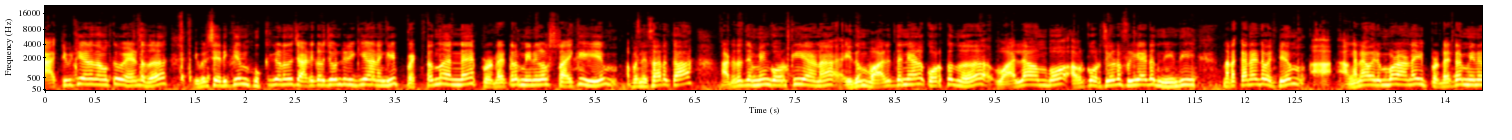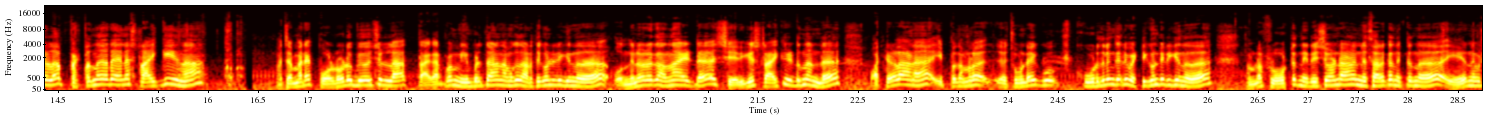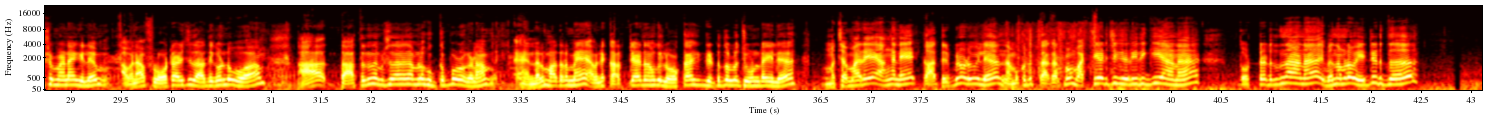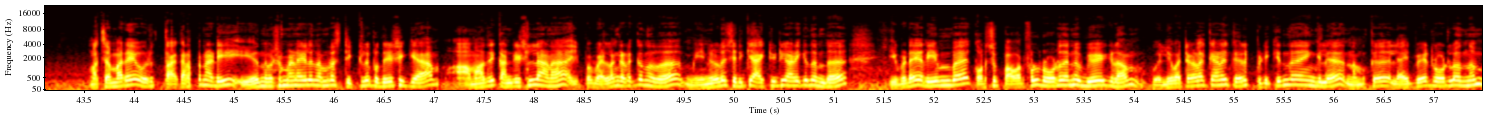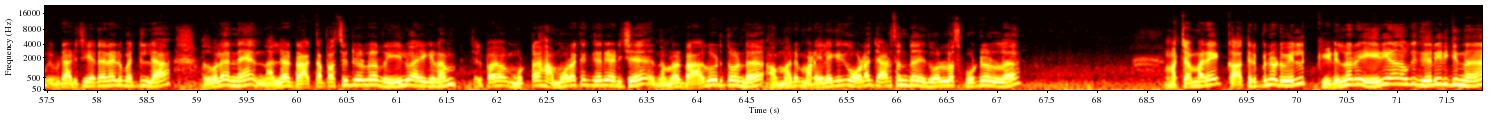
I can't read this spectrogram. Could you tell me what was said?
ആക്ടിവിറ്റിയാണ് നമുക്ക് വേണ്ടത്. ഇവർ ശരിക്കും ഹുക്ക് കിടന്ന് ചാടി കളിച്ചുകൊണ്ടിരിക്കുകയാണെങ്കിൽ പെട്ടെന്ന് തന്നെ പ്രൊഡക്ടർ മീനുകൾ സ്ട്രൈക്ക് ചെയ്യും. അപ്പോൾ നിസാർക്ക അടുത്ത ചെമ്മീൻ കോർക്കുകയാണ്. ഇതും വാലിൽ തന്നെയാണ് കോർക്കുന്നത്. വാലാകുമ്പോൾ അവർക്ക് കുറച്ചുകൂടെ ഫ്രീ ആയിട്ട് നീന്തി നടക്കാനായിട്ട് പറ്റും. അങ്ങനെ വരുമ്പോഴാണ് ഈ പ്രൊഡക്ടർ മീനുകൾ പെട്ടെന്ന് കയറി അതിനെ സ്ട്രൈക്ക് ചെയ്യുന്ന മച്ചന്മാരെ റോഡ് ഉപയോഗിച്ചുള്ള തകർപ്പം മീൻപിടുത്താണ് നമുക്ക് നടത്തിക്കൊണ്ടിരിക്കുന്നത്. ഒന്നിനൊരൊക്കെ നന്നായിട്ട് ശരിക്കും സ്ട്രൈക്ക് കിട്ടുന്നുണ്ട്. ഒറ്റകളാണ് ഇപ്പോൾ നമ്മൾ ചൂണ്ടയിൽ കൂടുതലും കയറി വെട്ടിക്കൊണ്ടിരിക്കുന്നത്. നമ്മുടെ ഫ്ലോട്ട് നിരീക്ഷിച്ചുകൊണ്ടാണ് നിസാർക്ക് നിൽക്കുന്നത്. ഏത് നിമിഷം വേണമെങ്കിലും അവൻ ആ ഫ്ലോട്ട് അടിച്ച് താത്തിക്കൊണ്ട് പോവാം. ആ താത്തുന്ന നിമിഷം തന്നെ നമ്മൾ ഹുക്കപ്പ് കൊടുക്കണം എന്നാൽ മാത്രമേ അവനെ കറക്റ്റായിട്ട് നമുക്ക് ലോക്കാക്കി കിട്ടത്തുള്ളൂ ചൂണ്ടയിൽ മച്ചന്മാരെ അങ്ങനെ കാത്തിരിപ്പിനൊടുവിൽ നമുക്കൊരു തകർപ്പം വറ്റിയടിച്ച് കയറിയിരിക്കുകയാണ്. തൊട്ടടുത്തുനിന്നാണ് ഇവൻ നമ്മുടെ വെയിറ്റ് എടുത്തത് മച്ചന്മാരെ ഒരു തകർപ്പനടി. ഏത് നിമിഷം വേണമെങ്കിലും നമ്മുടെ സ്റ്റിക്കിൽ പ്രതീക്ഷിക്കാം. ആ മാതിരി കണ്ടീഷനിലാണ് ഇപ്പോൾ വെള്ളം കിടക്കുന്നത്. മീനുകൾ ശരിക്കും ആക്ടിവിറ്റി കാണിക്കുന്നുണ്ട്. ഇവിടെ എറിയുമ്പോൾ കുറച്ച് പവർഫുൾ റോഡ് തന്നെ ഉപയോഗിക്കണം. വലിയ വറ്റകളൊക്കെയാണ് കയറി പിടിക്കുന്നതെങ്കിൽ നമുക്ക് ലൈറ്റ് വെയിറ്റ് റോഡിലൊന്നും ഇവിടെ അടിച്ചു കയറ്റാനായിട്ട് പറ്റില്ല. അതുപോലെ തന്നെ നല്ല ഡ്രാഗ് കപ്പാസിറ്റി ഉള്ള റീലും ആയിരിക്കണം ചിലപ്പോൾ മുട്ട ഹമ്മൂറൊക്കെ കയറി അടിച്ച് നമ്മൾ ഡ്രാഗ് എടുത്തുകൊണ്ട് അമ്മമാർ മടയിലേക്കൊക്കെ ഓടാൻ ചാൻസ് ഉണ്ട് ഇതുപോലുള്ള സ്പോട്ടുകളിൽ മച്ചന്മാരെ കാത്തിരിപ്പിനൊടുവിൽ കിടിലൊരു ഏരിയയാണ് നമുക്ക് കയറിയിരിക്കുന്നത്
